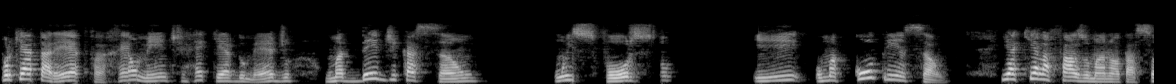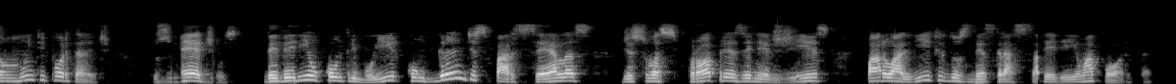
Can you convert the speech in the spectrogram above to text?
Porque a tarefa realmente requer do médium uma dedicação, um esforço e uma compreensão. E aqui ela faz uma anotação muito importante. Os médiums deveriam contribuir com grandes parcelas de suas próprias energias para o alívio dos desgraçados que teriam à porta.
